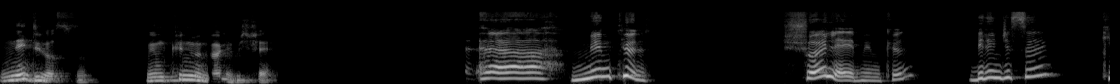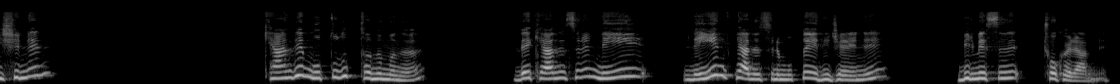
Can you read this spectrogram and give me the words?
ne diyorsun? Mümkün mü böyle bir şey? Eee, mümkün. Şöyle mümkün. Birincisi kişinin kendi mutluluk tanımını ve kendisinin neyi neyin kendisini mutlu edeceğini bilmesi çok önemli.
